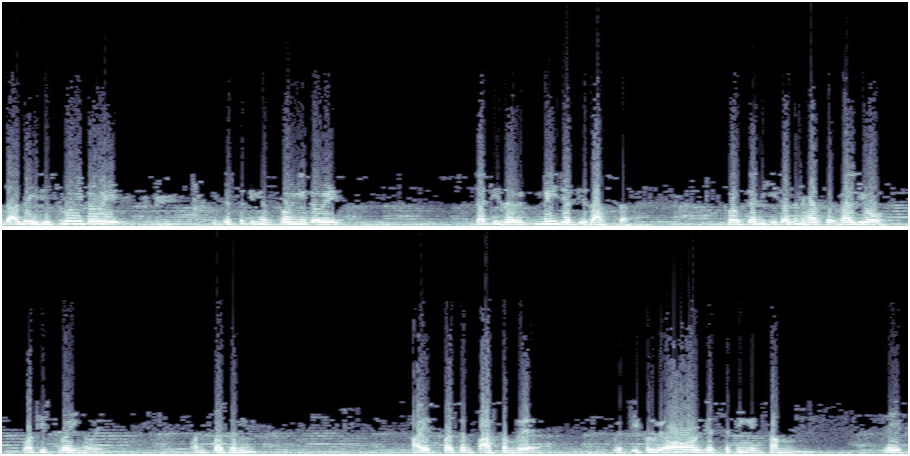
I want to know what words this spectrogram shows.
but the other is he threw it away, he's just sitting and throwing it away. That is a major disaster. Because then he doesn't have the value of what he's throwing away one person, highest person passed somewhere where people were all just sitting in some place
